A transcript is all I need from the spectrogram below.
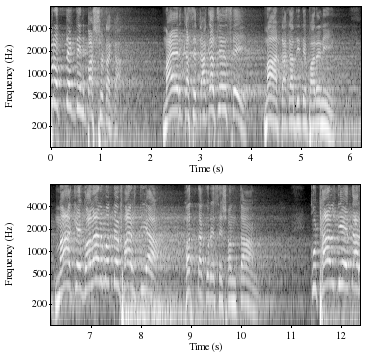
প্রত্যেক দিন পাঁচশো টাকা। মায়ের কাছে টাকা চেয়েছে, মা টাকা দিতে পারেনি। মাকে গলার মধ্যে ফাঁস দিয়া হত্যা করেছে সন্তান। কুঠাল দিয়ে তার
